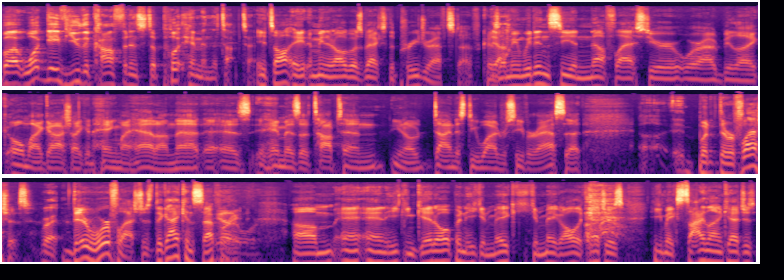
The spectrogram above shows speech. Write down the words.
But what gave you the confidence to put him in the top 10? It's all eight. I mean, it all goes back to the pre-draft stuff because Yeah. I mean, we didn't see enough last year where I would be like, "Oh my gosh, I can hang my hat on that as him as a top ten, you know, dynasty wide receiver asset." Uh, but there were flashes. Right. There were flashes. The guy can separate. um, and, and he can get open. He can make. He can make all the catches. he can make sideline catches.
